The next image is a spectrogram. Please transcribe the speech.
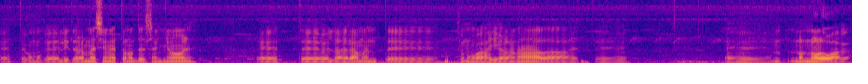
Este, como que literal me decían esto no es del Señor. Este, verdaderamente tú no vas a llegar a nada. Este, eh, no, no lo hagas.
